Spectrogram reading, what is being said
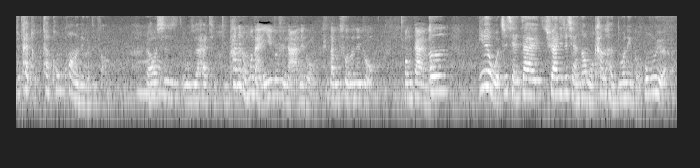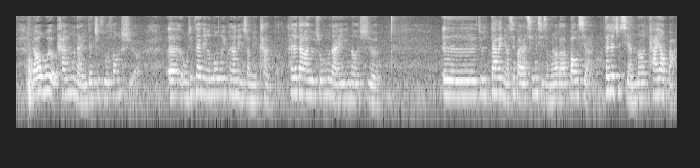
就太空太空旷的那个地方。然后是我觉得还挺挺怕那种木乃伊就是拿那种是咱们说的那种绷带吗？嗯，因为我之前在去埃及之前呢，我看了很多那个攻略，然后我有看木乃伊的制作方式，呃，我是在那个 Lonely Planet 上面看的，他就大概就是说木乃伊呢是，呃，就是大概你要先把它清洗什么，然后把它包起来嘛，在这之前呢，他要把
